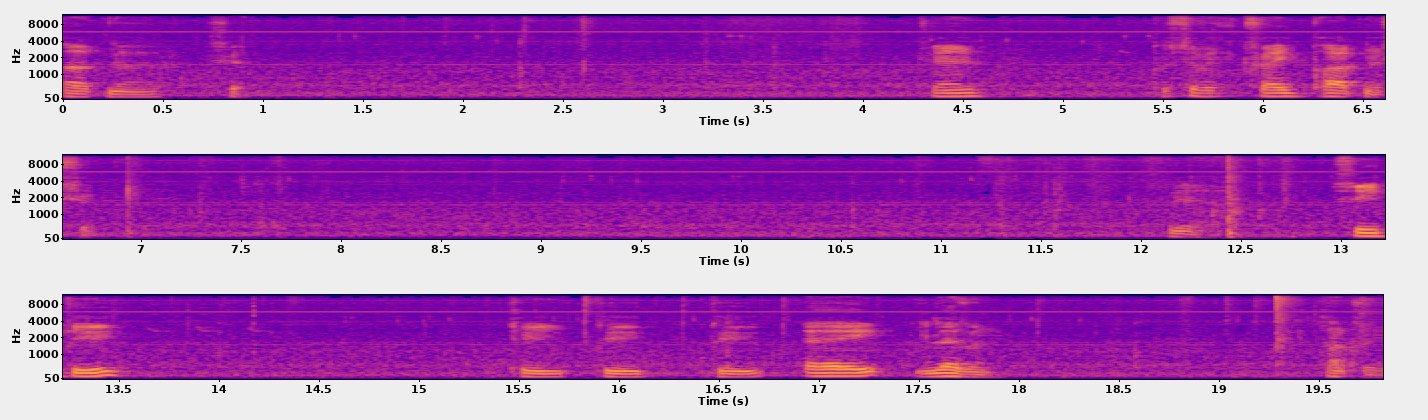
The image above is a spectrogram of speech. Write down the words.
Partnership. Trans Pacific Trade Partnership. Yeah. CP TPPA 11 countries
